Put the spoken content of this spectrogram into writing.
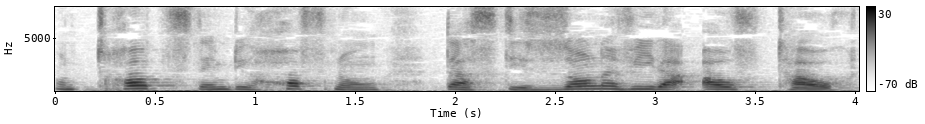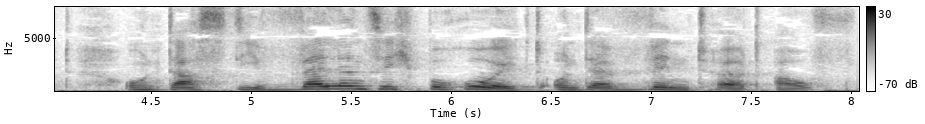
und trotzdem die Hoffnung, dass die Sonne wieder auftaucht und dass die Wellen sich beruhigt und der Wind hört auf.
